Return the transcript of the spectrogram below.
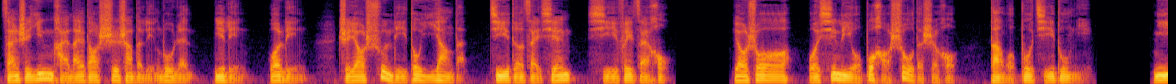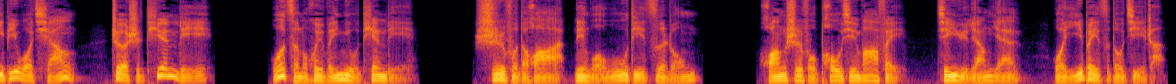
咱是英海来到世上的领路人，你领我领，只要顺利都一样的。积德在先，喜费在后。要说我心里有不好受的时候，但我不嫉妒你，你比我强，这是天理。我怎么会违拗天理？”师傅的话令我无地自容。黄师傅剖心挖肺，金玉良言，我一辈子都记着。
